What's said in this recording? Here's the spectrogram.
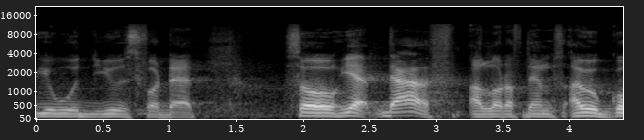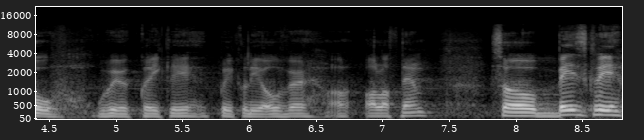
you would use for that. So yeah, there are a lot of them. I will go real quickly, quickly over all of them. So basically,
